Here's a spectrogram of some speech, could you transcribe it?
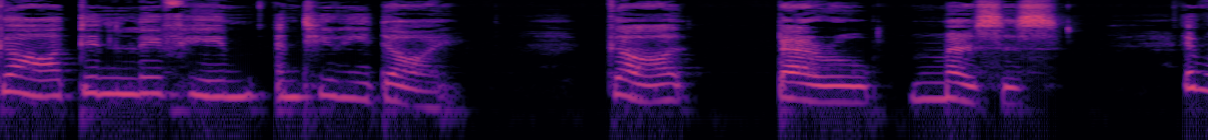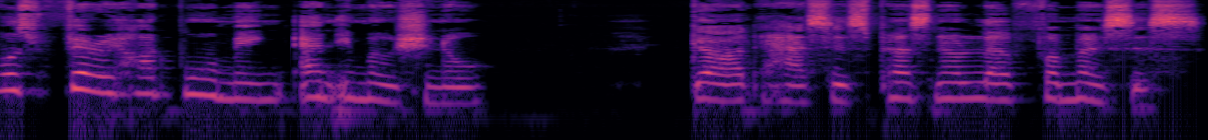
God didn't leave him until he died. God Barrel Moses. It was very heartwarming and emotional. God has his personal love for Moses.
